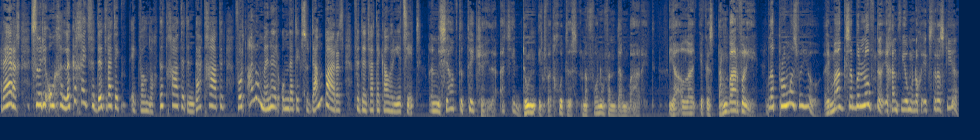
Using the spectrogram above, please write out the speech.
Regtig, so die ongelukkigheid vir dit wat ek ek wil nog dit gehad het en dat gehad het, word al hoe minder omdat ek so dankbaar is vir dit wat ek al reeds het. In dieselfde tyd sê jy, as jy doen iets wat goed is in 'n vorm van dankbaarheid. Ja Allah, ek is dankbaar vir U. Allah promise vir jou. Hy maak sy belofte, ek gaan vir jou nog ekstra's gee.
